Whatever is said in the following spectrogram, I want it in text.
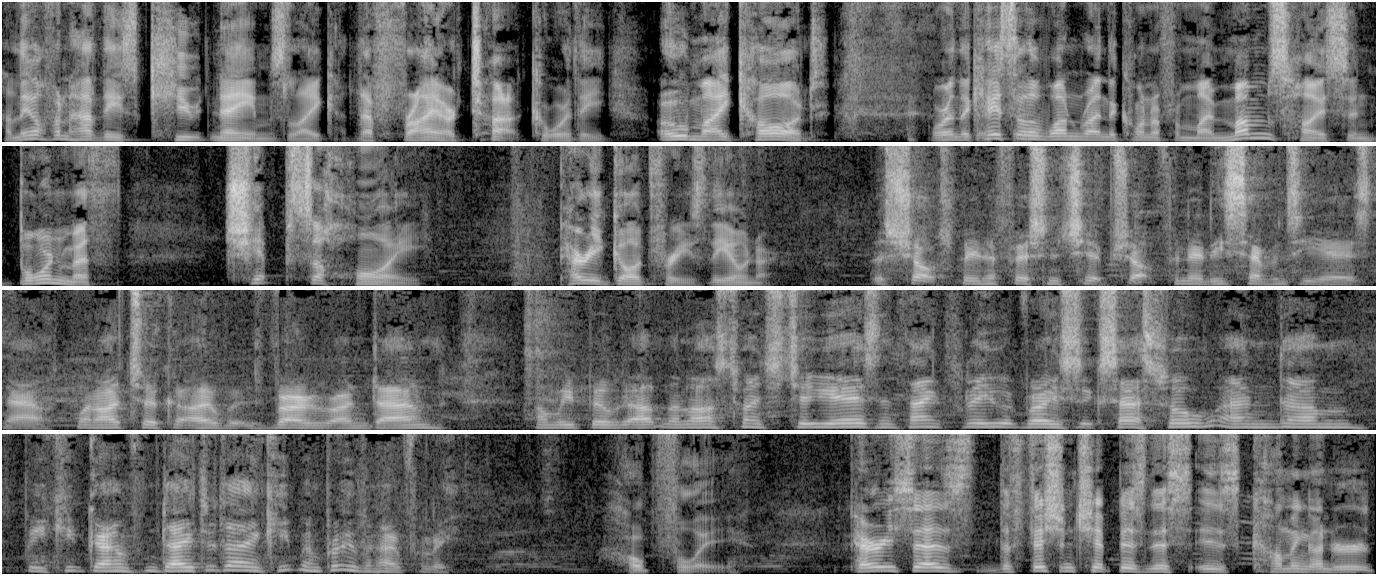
and they often have these cute names like the Friar Tuck or the Oh My Cod, or in the case of the one round the corner from my mum's house in Bournemouth, Chips Ahoy. Perry Godfrey's the owner. The shop's been a fish and chip shop for nearly 70 years now. When I took it over, it was very run down, and we built it up in the last 22 years, and thankfully we're very successful, and um, we keep going from day to day and keep improving, hopefully. Hopefully. Perry says the fish and chip business is coming under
